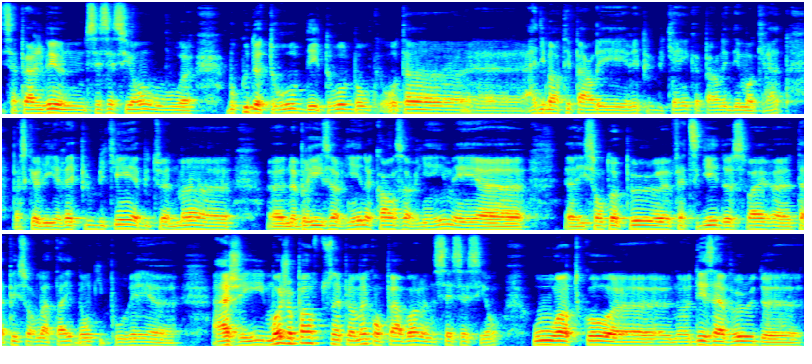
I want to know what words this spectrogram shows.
ça peut arriver une sécession ou euh, beaucoup de troubles, des troubles autant euh, alimentés par les républicains que par les démocrates, parce que les républicains habituellement euh, ne brisent rien, ne cassent rien, mais ils sont un peu fatigués de se faire taper sur la tête, donc ils pourraient agir. Moi, je pense tout simplement qu'on peut avoir une sécession, ou en tout cas un désaveu de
